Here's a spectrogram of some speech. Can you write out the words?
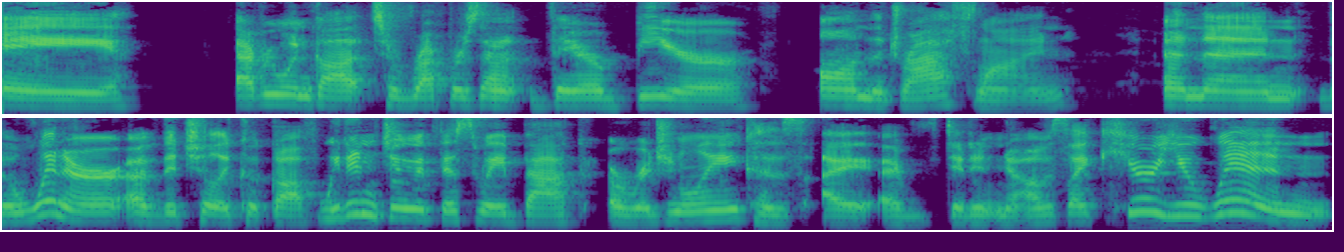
a everyone got to represent their beer on the draft line. And then the winner of the chili cook off, we didn't do it this way back originally because I, I didn't know. I was like, here, you win.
